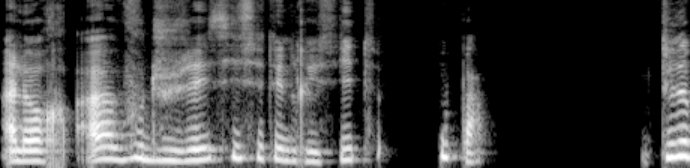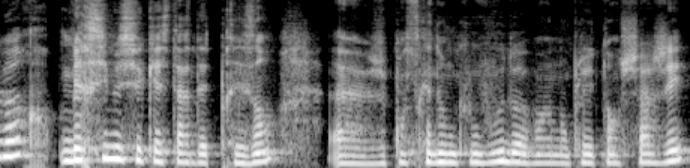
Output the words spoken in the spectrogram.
Alors, à vous de juger si c'est une réussite ou pas. Tout d'abord, merci Monsieur Castard d'être présent. Euh, je penserais donc que vous doit avoir un emploi du temps chargé,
